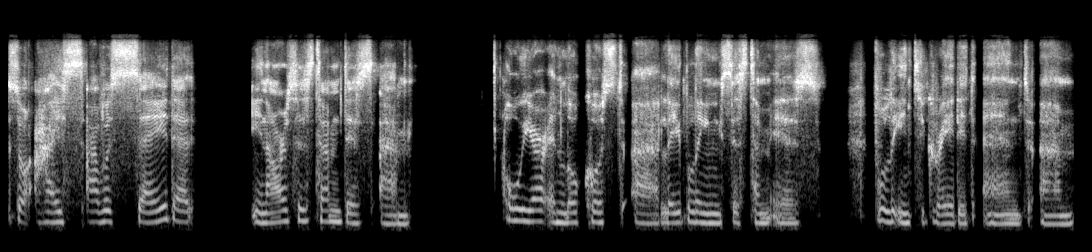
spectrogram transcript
so I, I would say that in our system, this um, OER and low cost uh, labeling system is fully integrated and um,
